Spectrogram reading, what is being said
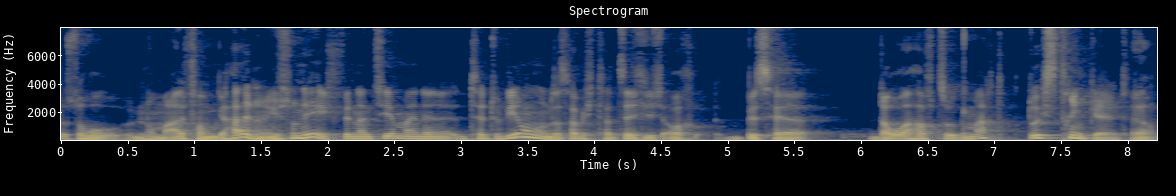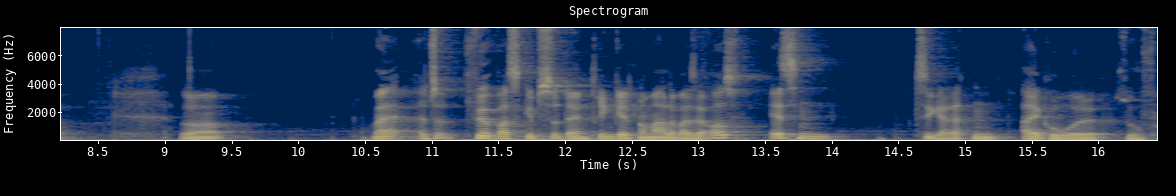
so normal vom Gehalt. Und ich so, nee, ich finanziere meine Tätowierung und das habe ich tatsächlich auch bisher dauerhaft so gemacht, durchs Trinkgeld. Ja. So, weil, also für was gibst du dein Trinkgeld normalerweise aus? Essen, Zigaretten, Alkohol, Suff.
